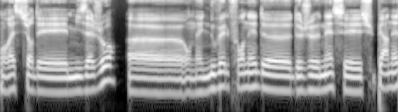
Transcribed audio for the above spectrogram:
On reste sur des mises à jour. Euh, on a une nouvelle fournée de, de, jeux NES et Super NES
